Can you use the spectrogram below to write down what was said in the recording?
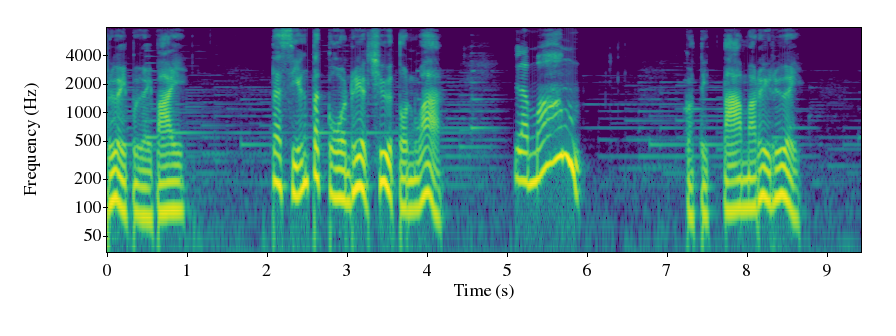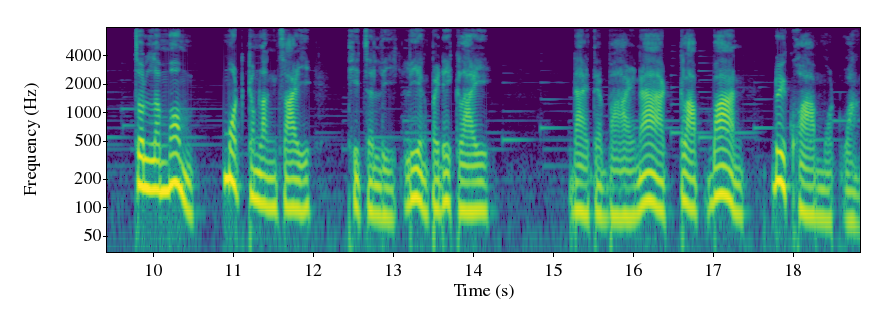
เรื่อยเปื่อยไป แต่เสียงตะโกนเรียกชื่อตนว่า ละม่อม ก็ติดตามมาเรื่อยๆ จนละม่อมหมดกำลังใจที่จะหลีกเลี่ยงไปได้ไกล ได้แต่บายหน้ากลับบ้านด้วยความหมดหวัง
